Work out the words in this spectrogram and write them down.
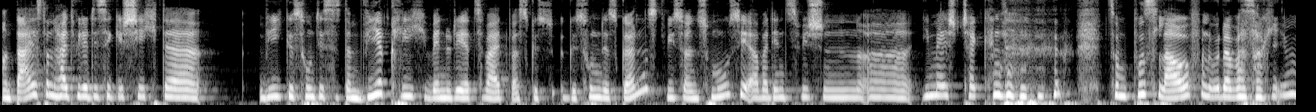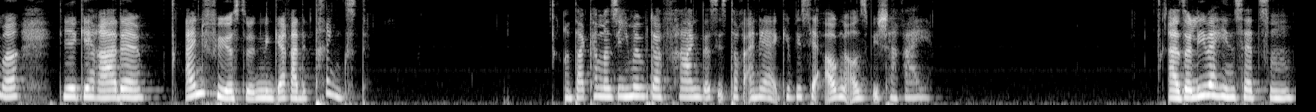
Und da ist dann halt wieder diese Geschichte, wie gesund ist es dann wirklich, wenn du dir zwar etwas Gesundes gönnst, wie so ein Smoothie, aber den zwischen äh, E-Mails checken, zum Bus laufen oder was auch immer dir gerade einführst oder den gerade trinkst. Und da kann man sich immer wieder fragen, das ist doch eine gewisse Augenauswischerei. Also lieber hinsetzen.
